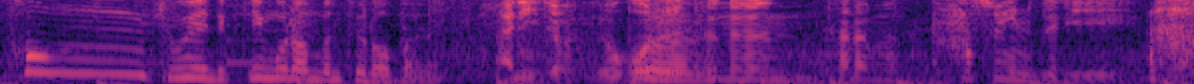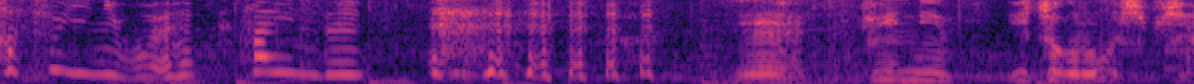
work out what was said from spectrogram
성주의 느낌으로 한번 들어봐요. 아니죠. 요거를 네. 드는 사람은 하수인들이. 하수인이 뭐야? 하인들? 예 주인님 이쪽으로 오십시오.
